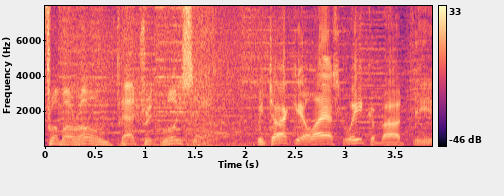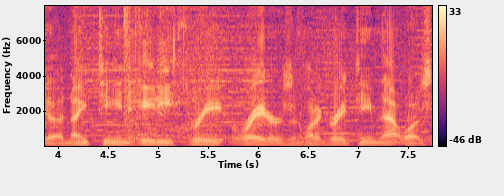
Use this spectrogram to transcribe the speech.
from our own Patrick Reusse. We talked to you last week about the uh, 1983 Raiders and what a great team that was.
